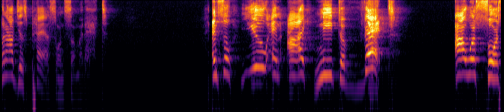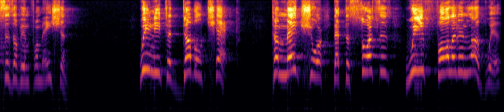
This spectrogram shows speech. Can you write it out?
but I'll just pass on some of that. And so you and I need to vet our sources of information. We need to double check to make sure that the sources we've fallen in love with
